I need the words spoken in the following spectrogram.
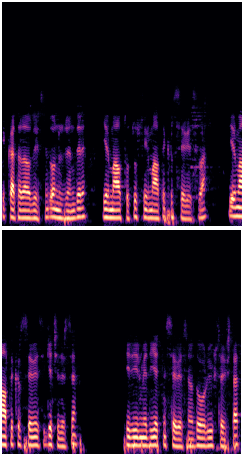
dikkate alabilirsiniz. Onun üzerinde 26.30, 26.40 seviyesi var. 26.40 seviyesi geçilirse 1.27.70 seviyesine doğru yükselişler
